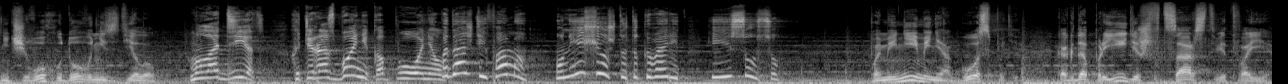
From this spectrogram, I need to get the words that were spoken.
ничего худого не сделал. Молодец, хоть и разбойника понял. Подожди, Фома, он еще что-то говорит Иисусу. Помяни меня, Господи, когда приидешь в Царствие Твое.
